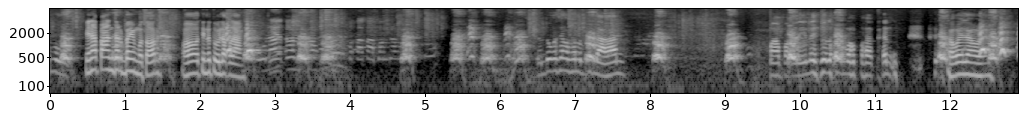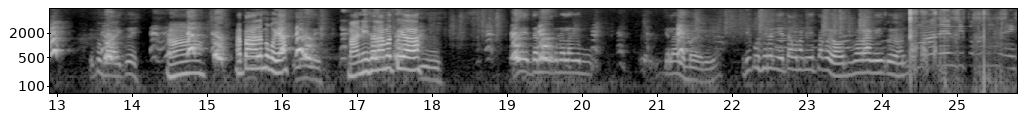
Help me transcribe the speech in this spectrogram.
mo? Pinapa-under ba yung motor? O tinutulak lang? Nandun kasi ako sa lapilahan. Mapa kanina, wala akong mapakan. Okay lang, okay lang. Ito bahay ko eh. Ah, ang pangalan mo kuya? Lali. Manny, salamat kuya. Hmm. Eh, tanong ko na lang yung... Kilala ba yun? Hindi ko sila kita. Kung nakita ko yun, marangin ko yun. Mga ano yun dito kanina eh.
